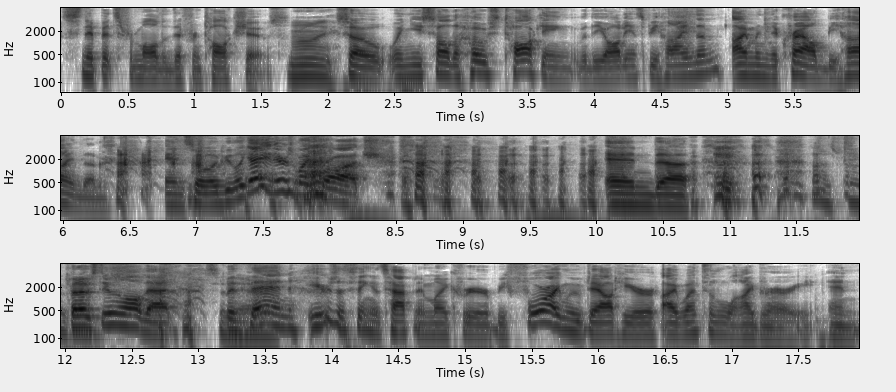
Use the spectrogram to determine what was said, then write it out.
snippets from all the different talk shows. Right. So when you saw the host talking with the audience behind them, I'm in the crowd behind them. And so I'd be like, hey, there's my crotch. and, uh, but I was doing all that. But then here's the thing that's happened in my career. Before I moved out here, I went to the library and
